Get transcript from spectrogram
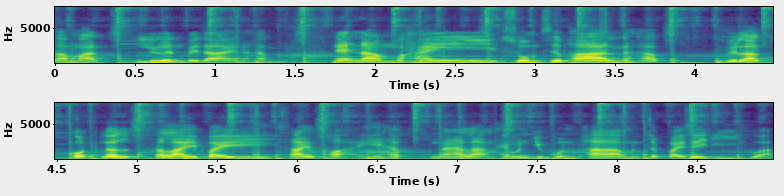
สามารถเลื่อนไปได้นะครับ แนะนำให้สวมเสื้อผ้านะครับ เวลากดแล้วสไลด์ไปซ้ายขวาอย่างเงี้ยครับ หน้าหลังให้มันอยู่บนผ้ามันจะไปได้ดีกว่า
